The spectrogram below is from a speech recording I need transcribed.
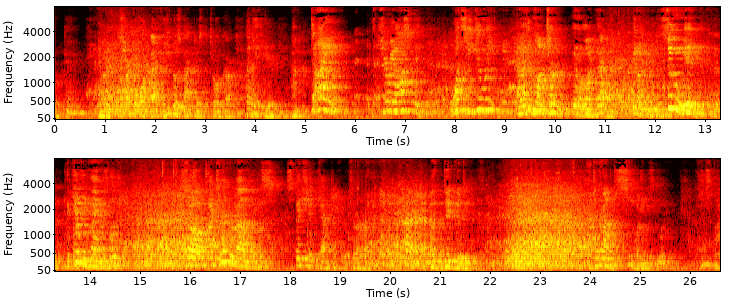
okay. And I start to walk back, and he goes back to his patrol car. I get here, dying. Curiosity. What's he doing? And I didn't want to turn, you know, like that. You know, zoom in. The, the guilty man is looking. So I turned around like a spaceship captain would turn around with dignity. I turned around to see what he was doing. He's by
